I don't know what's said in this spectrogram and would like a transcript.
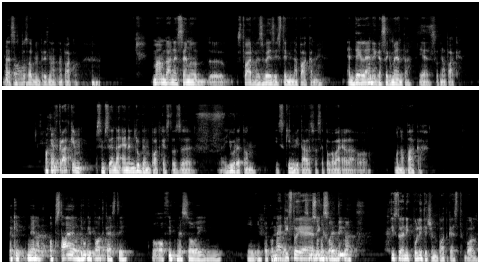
da sem sposoben priznati napako. Imam danes eno eh, stvar v zvezi s temi napakami. En del enega segmenta je, so napake. Okay. Pred kratkim sem se na enem drugem podkastu z eh, Juretom iz Kinvital pogovarjala o, o napakah. Okay, Nenad, obstajajo drugi podcasti o fitnessu in, in, in tako naprej. Tisto je nek, tisto je nek političen podcast, bolj,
